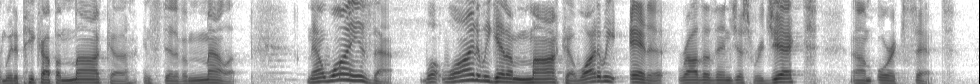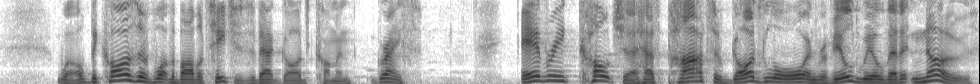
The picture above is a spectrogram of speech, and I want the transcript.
We're to pick up a marker instead of a mallet. Now, why is that? Why do we get a marker? Why do we edit rather than just reject um, or accept? Well, because of what the Bible teaches about God's common grace. Every culture has parts of God's law and revealed will that it knows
